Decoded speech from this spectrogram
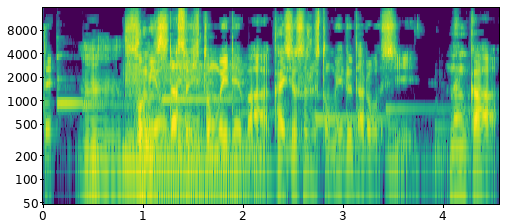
て。うんうんゴミを出す人もいれば、回収する人もいるだろうし、なんか、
